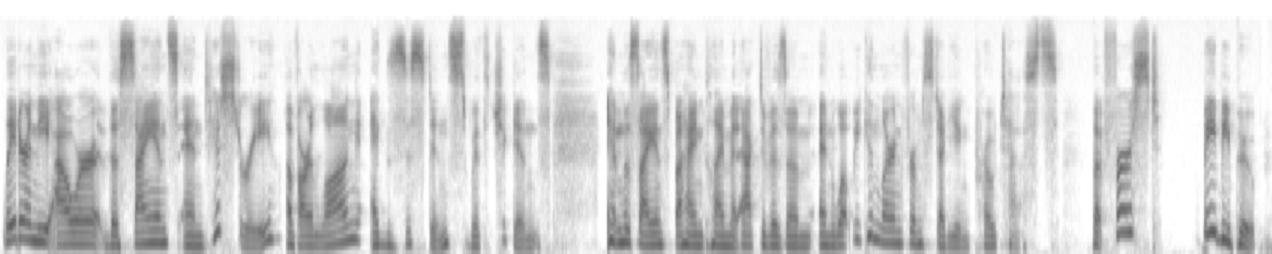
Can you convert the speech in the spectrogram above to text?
Later in the hour, the science and history of our long existence with chickens, and the science behind climate activism, and what we can learn from studying protests. But first, baby poop.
